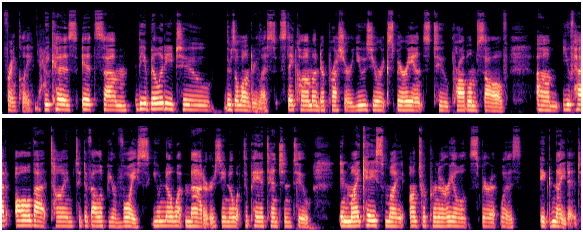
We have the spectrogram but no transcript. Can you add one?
frankly, yeah. because it's um, the ability to there's a laundry list. Stay calm under pressure. Use your experience to problem solve. Um, you've had all that time to develop your voice. You know what matters. You know what to pay attention to. In my case, my entrepreneurial spirit was ignited.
